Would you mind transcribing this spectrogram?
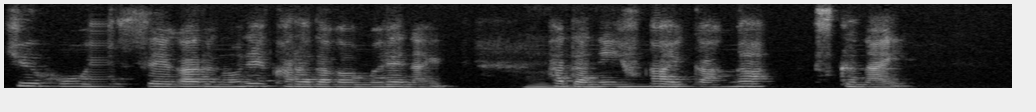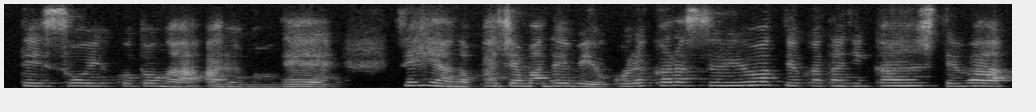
吸放湿性があるので体が蒸れない、肌に不快感が少ない。でそういうことがあるので、ぜひあのパジャマデビューこれからするよっていう方に関しては、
